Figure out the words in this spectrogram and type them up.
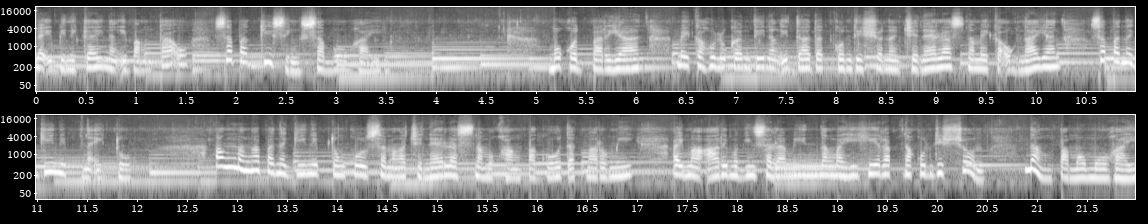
na ibinigay ng ibang tao sa paggising sa buhay. Bukod pa riyan, may kahulugan din ang edad at kondisyon ng tsinelas na may kaugnayan sa panaginip na ito. Ang mga panaginip tungkol sa mga tsinelas na mukhang pagod at marumi ay maaari maging salamin ng mahihirap na kondisyon ng pamumuhay.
